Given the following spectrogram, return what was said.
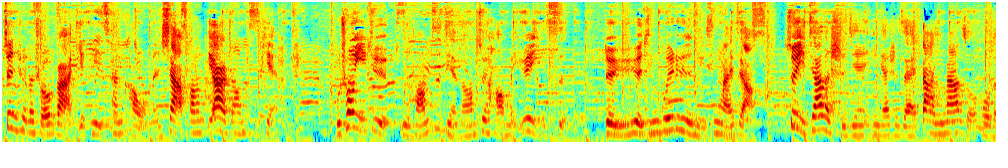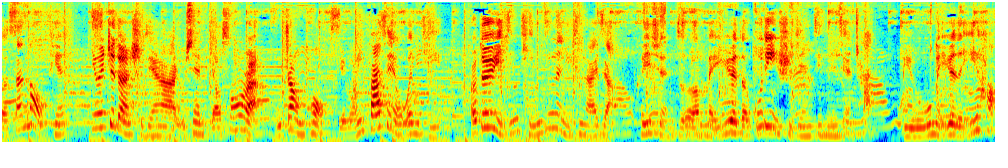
正确的手法也可以参考我们下方第二张图片。补充一句，乳房自检呢，最好每月一次。对于月经规律的女性来讲，最佳的时间应该是在大姨妈走后的三到五天，因为这段时间啊，乳腺比较松软，不胀痛，也容易发现有问题。而对于已经停经的女性来讲，可以选择每月的固定时间进行检查，比如每月的一号。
